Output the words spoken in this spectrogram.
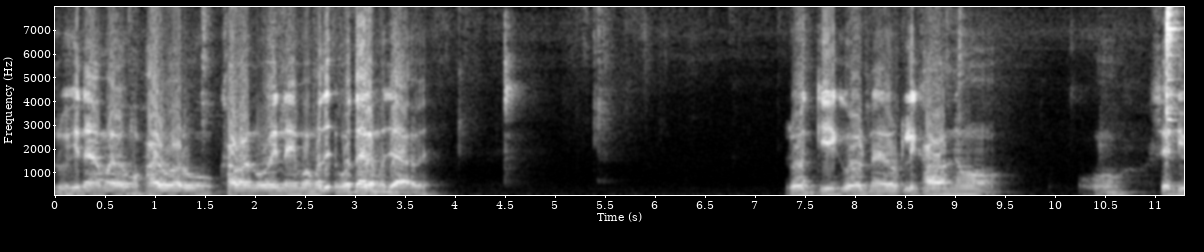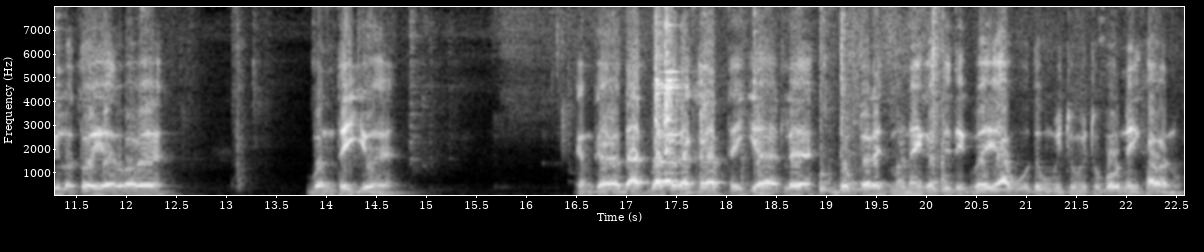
રૂહીને અમારે શું સારું સારું ખાવાનું હોય ને એમાં વધારે મજા આવે. રોજ ઘી, ગોળ ને રોટલી ખાવાનો શેડ્યુલ હતો એ હવે બંધ થઈ ગયો છે કેમ કે દાંત બાત બધા ખરાબ થઈ ગયા એટલે ડોક્ટરે જ મનાઈ કરી દીધી કે ભાઈ આવું બધું મીઠું મીઠું બહુ નહીં ખાવાનું.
